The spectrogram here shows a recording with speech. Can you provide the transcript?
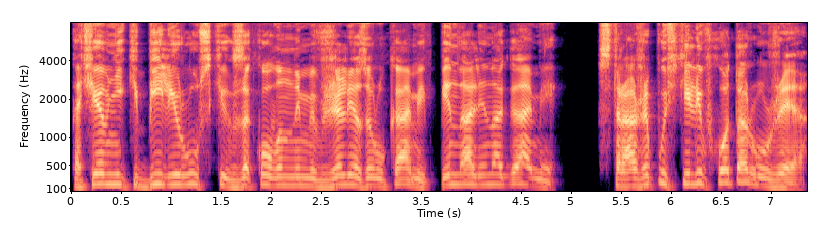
Кочевники били русских закованными в железо руками, пинали ногами. Стражи пустили в ход оружие.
